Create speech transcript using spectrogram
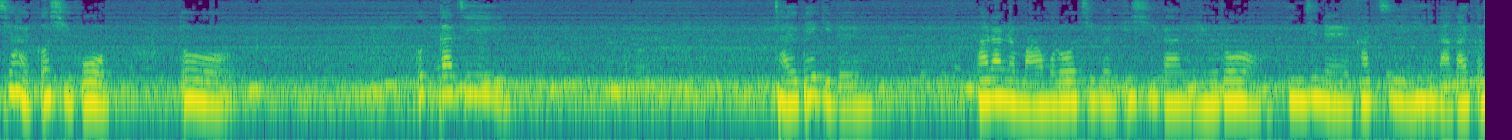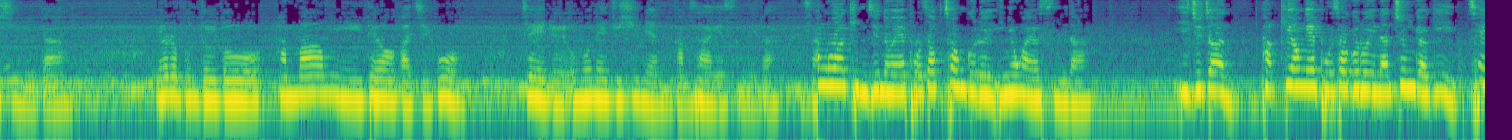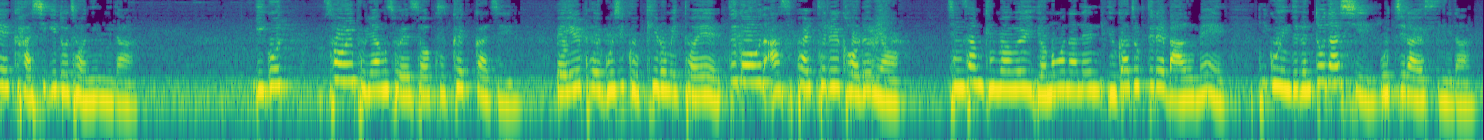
삭제할 것이고 또 끝까지 잘 되기를 바라는 마음으로 지금 이 시간 이후로 행진을 같이 해 나갈 것입니다. 여러분들도 한 마음이 되어가지고 저희를 응원해 주시면 감사하겠습니다. 상호와 김진호의 보석 청구를 인용하였습니다. 2주 전 박희영의 보석으로 인한 충격이 채 가시기도 전입니다. 이곳 서울 분향소에서 국회까지 매일 159km의 뜨거운 아스팔트를 걸으며 진상 규명을 염원하는 유가족들의 마음에 피고인들은 또다시 못질하였습니다.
